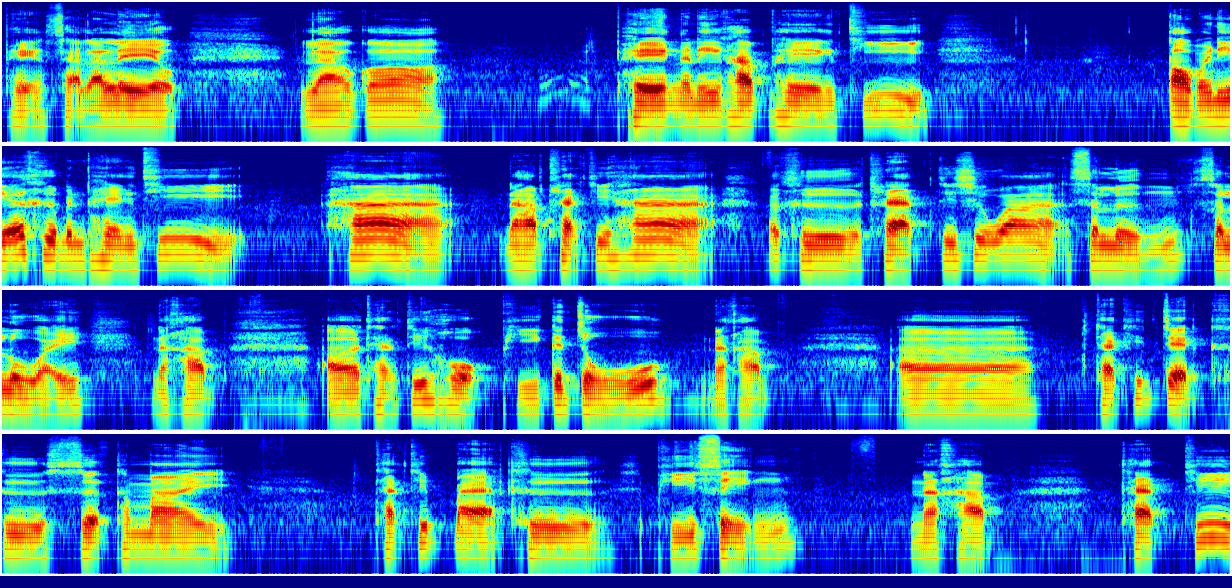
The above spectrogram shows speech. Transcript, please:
เพลงสารเลว แล้วก็เพลงอันนี้ครับเพลงที่ต่อไปนี้ก็คือเป็นเพลงที่ 5 นะครับแทร็กที่ 5 ก็คือแทร็กที่ชื่อว่าสลึงสลวยนะครับแทร็กที่ 6 ผีกระจูนะครับแท็กที่ 7 คือเสือกทำไม แท็กที่ 8 คือผีสิงนะครับ track ที่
